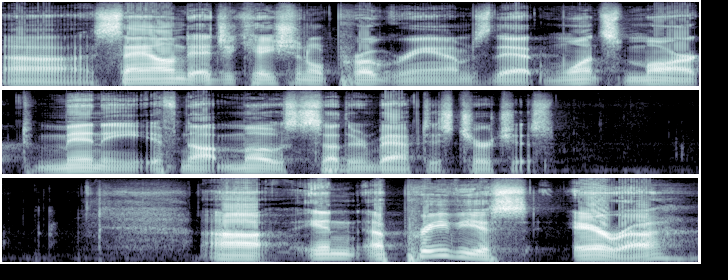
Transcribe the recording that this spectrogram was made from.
uh, sound educational programs that once marked many, if not most, Southern Baptist churches. Uh, in a previous era,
